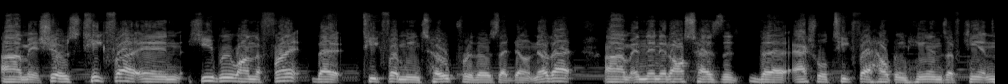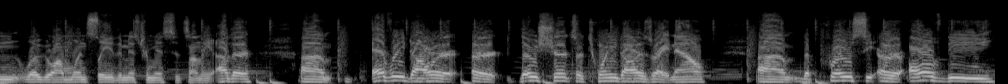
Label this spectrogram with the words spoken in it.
Um, it shows Tikva in Hebrew on the front. That Tikva means hope for those that don't know that. Um, and then it also has the the actual Tikva helping hands of Canton logo on one sleeve, the Ministry Misfits on the other. Um, every dollar or those shirts are twenty dollars right now. Um, the proceed or all of the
